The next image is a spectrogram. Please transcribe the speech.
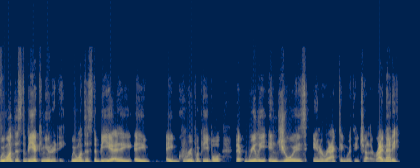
We want this to be a community. We want this to be a a a group of people that really enjoys interacting with each other. Right, Maddie?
